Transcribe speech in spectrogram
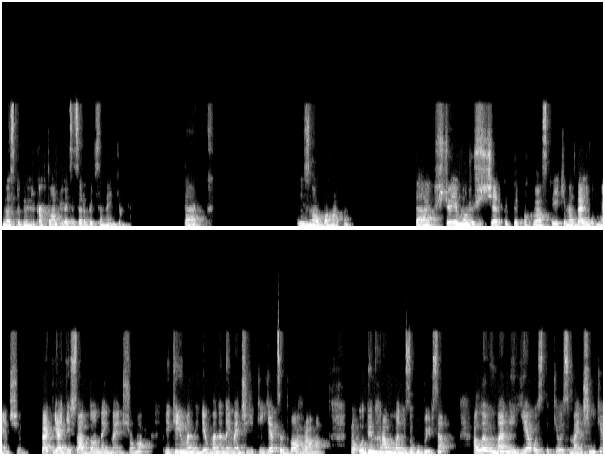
в наступних роках, то вам прийдеться це робити саменьким. Так. І знов багато. Так, що я можу ще туди покласти, які в нас далі менші? Так, я дійшла до найменшого, який у мене є. У мене найменший, який є, це 2 грама. Е, Один грам у мене загубився, але в мене є ось такі ось меншенькі,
